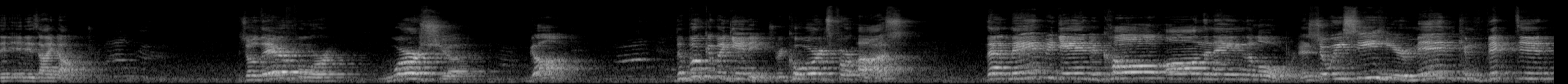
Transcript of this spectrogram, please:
then it is idolatry. So, therefore, worship God. The book of beginnings records for us that man began to call on the name of the Lord. And so we see here men convicted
